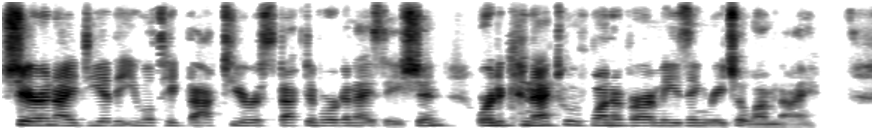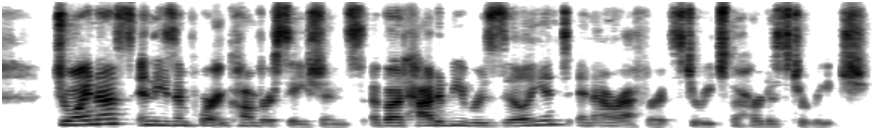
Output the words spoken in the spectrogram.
share an idea that you will take back to your respective organization, or to connect with one of our amazing REACH alumni. Join us in these important conversations about how to be resilient in our efforts to reach the hardest to reach.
